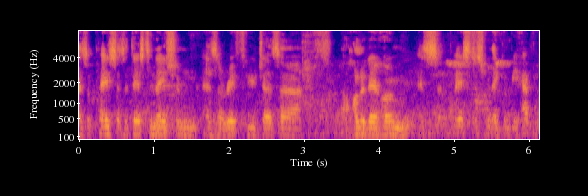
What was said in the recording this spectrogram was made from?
as a place, as a destination, as a refuge, as a, a holiday home, as a place just where they can be happy?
